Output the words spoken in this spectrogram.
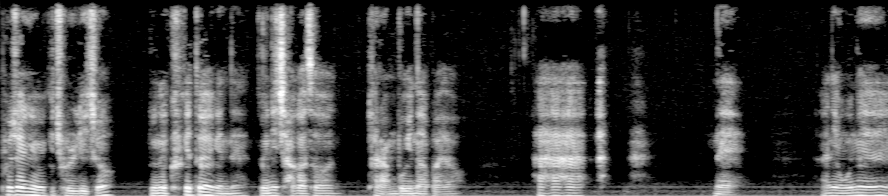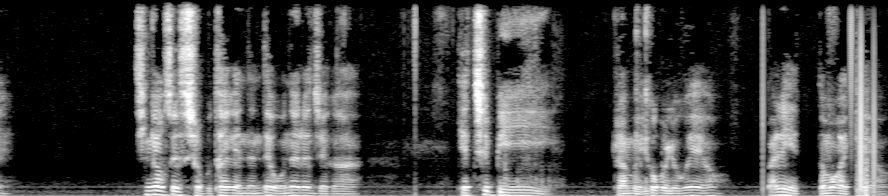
표정이 왜 이렇게 졸리죠? 눈을 크게 떠야겠네. 눈이 작아서 잘 안 보이나 봐요. 하하하. 네. 아니, 오늘 신경 써서 잘 못하겠는데, 오늘은 제가 개츠비를 한번 읽어보려고 해요. 빨리 넘어갈게요.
